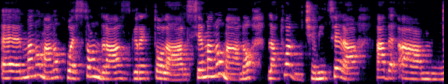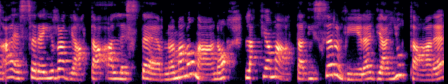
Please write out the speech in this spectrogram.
eh, mano a mano questo andrà a sgretolarsi e mano a mano la tua luce inizierà ad, a, a essere irradiata all'esterno e mano a mano la chiamata di servire, di aiutare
